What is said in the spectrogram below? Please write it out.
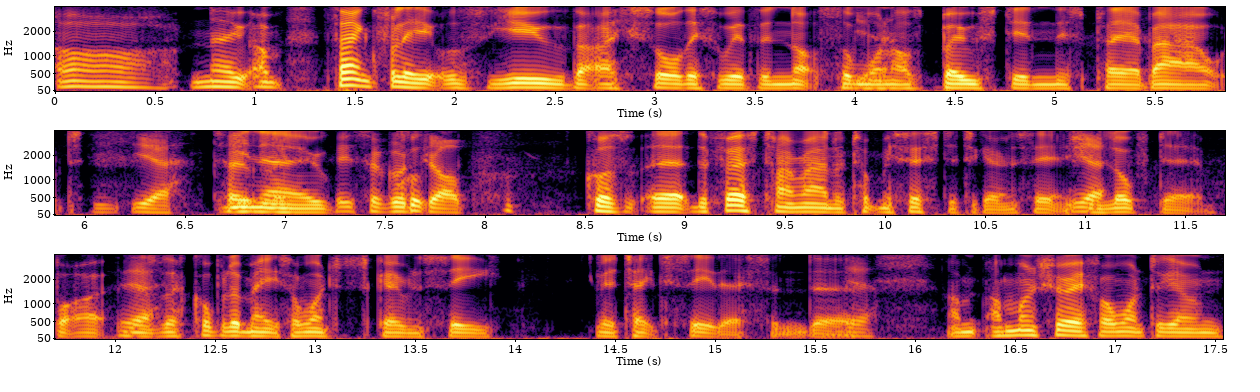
oh no. Um, thankfully it was you that I saw this with and not someone. I was boasting this play about. Yeah, totally. You know, it's a good job. Because uh, the first time round I took my sister to go and see it and she loved it. But I, there's a couple of mates I wanted to go and see, uh, take to see this, and uh, yeah, I'm I'm unsure if I want to go and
